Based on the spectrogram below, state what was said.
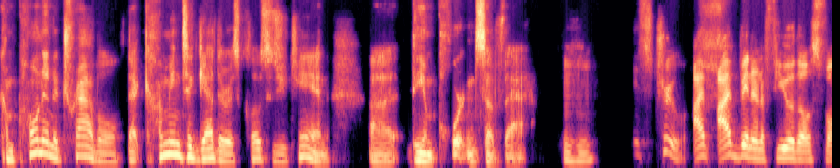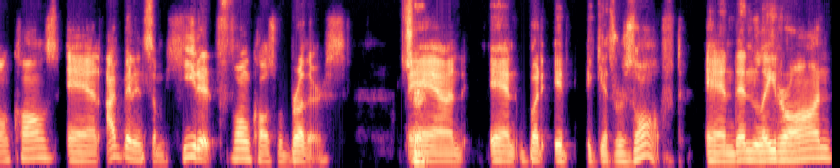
component of travel that coming together as close as you can uh, the importance of that. Mm-hmm. it's true. I've, I've been in a few of those phone calls and i've been in some heated phone calls with brothers sure. and and but it it gets resolved. And then later on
